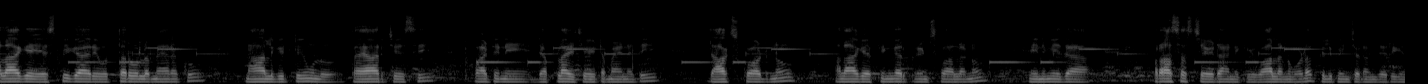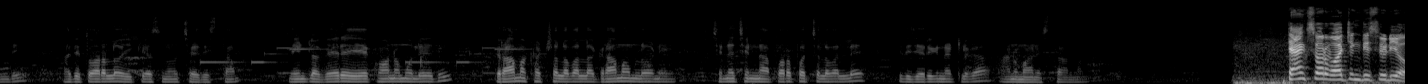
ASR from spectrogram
అలాగే ఎస్పీ గారి ఉత్తర్వుల మేరకు నాలుగు టీములు తయారు చేసి వాటిని డిప్లాయ్ చేయటమైనది డాగ్ స్క్వాడ్ను అలాగే ఫింగర్ ప్రింట్స్ వాళ్ళను దీని మీద ప్రాసెస్ చేయడానికి వాళ్ళను కూడా పిలిపించడం జరిగింది. అది త్వరలో ఈ కేసును ఛేదిస్తాం. దీంట్లో వేరే ఏ కోణము లేదు. గ్రామ కక్షల వల్ల గ్రామంలోని చిన్న చిన్న పొరపచ్చుల వల్లే ఇది జరిగినట్లుగా అనుమానిస్తా ఉన్నాం. Thanks for watching this video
